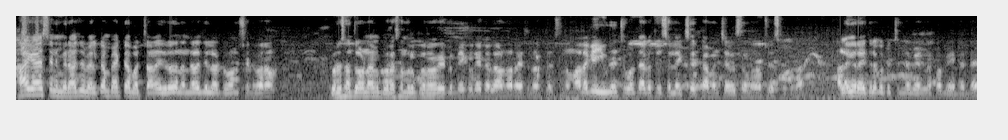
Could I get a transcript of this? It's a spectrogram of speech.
హాయ్ గాయస్ నేను మీ Raju. Welcome back to our channel ఈరోజు నంద్యాల జిల్లా డోన్ శనివారం. గురసంతలో ఉన్నాము గురసంతలు గుర్ర రేట్లు మేకల రేట్లు ఎలా ఉన్నారో రైతులకు తెలుసుకుందాం. అలాగే ఈ వీడియో చివరి దాకా చూసి లైక్ షేర్ కామెంట్ చేయాల్సిన మనం చేసుకుంటున్నాం. అలాగే రైతులకు ఒక చిన్న మేలనపం ఏంటంటే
